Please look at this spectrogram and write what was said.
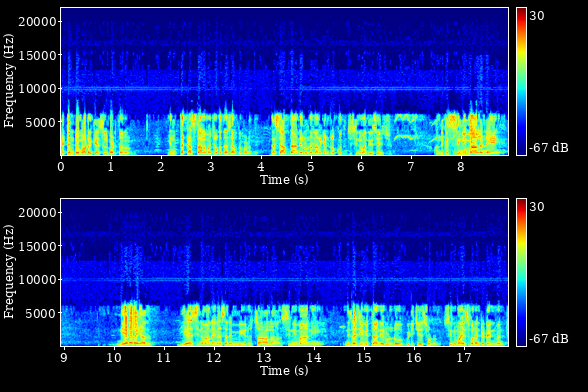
అటెంప్ట్ మర్డర్ కేసులు పెడతారు. ఇంత కష్టాల మధ్య ఒక దశాబ్దం పడుతుంది దశాబ్దాన్ని రెండున్నర గంటలు కుదించి సినిమా తీసేయచ్చు. అందుకే సినిమాలని నేననే కాదు ఏ సినిమానైనా సరే మీరు చాలా సినిమాని నిజ జీవితాన్ని రెండు విడిచేసి చూడండి. Cinema is for entertainment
